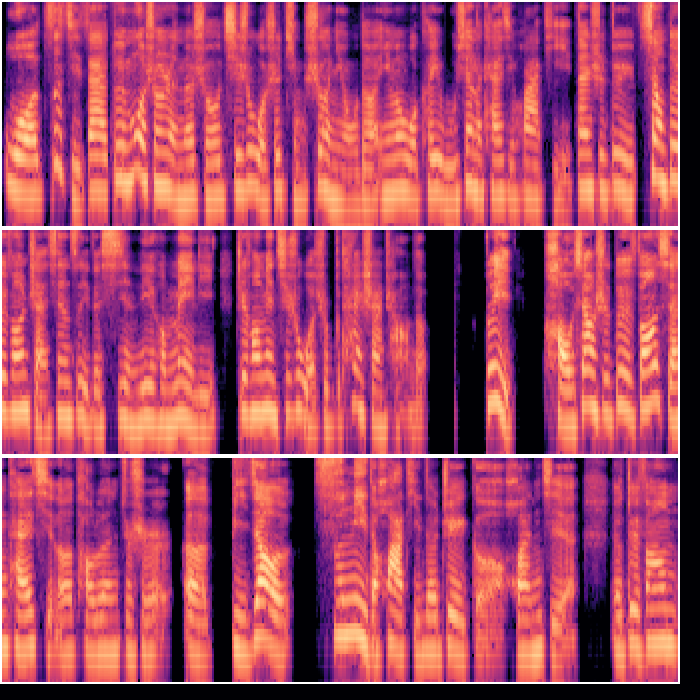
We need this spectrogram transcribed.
我自己在对陌生人的时候，其实我是挺社牛的，因为我可以无限的开启话题。但是对于向对方展现自己的吸引力和魅力这方面，其实我是不太擅长的。所以好像是对方先开启了讨论，就是呃比较。私密的话题的这个环节，呃，对方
